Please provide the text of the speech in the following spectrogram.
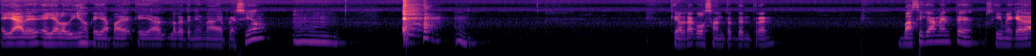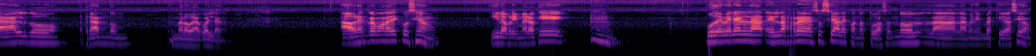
Ella, de- ella lo dijo que ella, que ella lo que tenía una depresión. Mm. ¿Qué otra cosa antes de entrar? Básicamente, si me queda algo random, me lo voy a acordar. Ahora entramos a la discusión. Y lo primero que pude ver en, la- en las redes sociales cuando estuve haciendo la, la mini investigación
